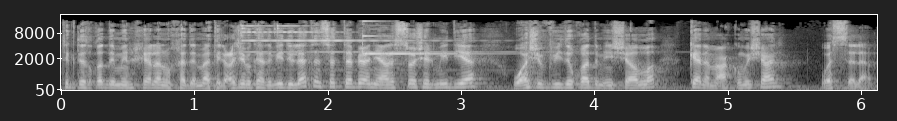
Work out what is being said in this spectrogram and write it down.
تقدر تقدم من خلالهم خدمات اذا عجبك هذا الفيديو لا تنسى تتابعني على السوشيال ميديا. وأشوف فيديو قادم إن شاء الله. كان معكم مشعل والسلام.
